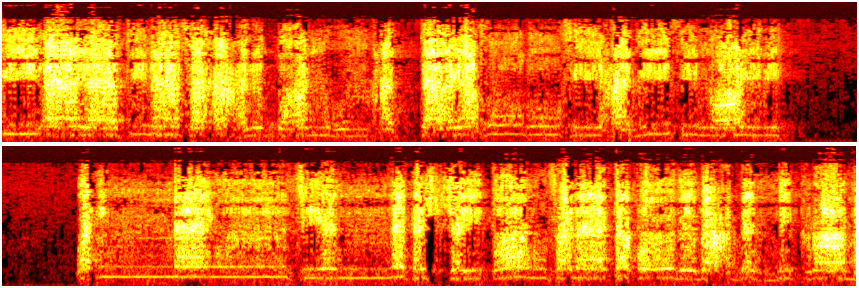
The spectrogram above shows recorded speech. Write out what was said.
فِي آيَاتِنَا فَأَعْرِضْ عَنْهُمْ حَتَّىٰ يَخُوضُوا فِي حَدِيثٍ غَيْرِهِ ۚ. وَإِمَّا يُنسِيَنَّكَ الشَّيْطَانُ فَلَا تَقْعُدْ بَعْدَ الذِّكْرَىٰ مع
